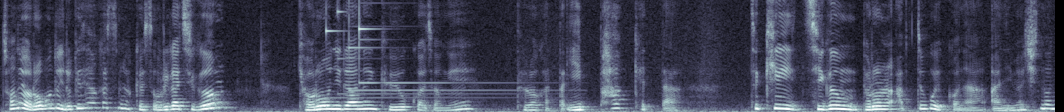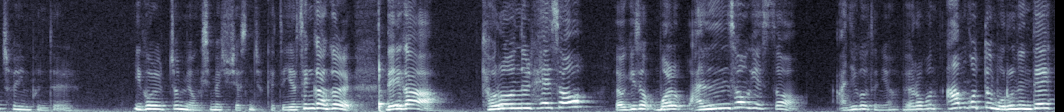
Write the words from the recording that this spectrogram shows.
저는 여러분도 이렇게 생각했으면 좋겠어. 우리가 지금 결혼이라는 교육 과정에 들어갔다. 입학했다. 특히 지금 결혼을 앞두고 있거나 아니면 신혼초인 분들 이걸 좀 명심해 주셨으면 좋겠어요. 이 생각을 내가 결혼을 해서 여기서 뭘 완성했어. 아니거든요. 여러분 아무것도 모르는데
